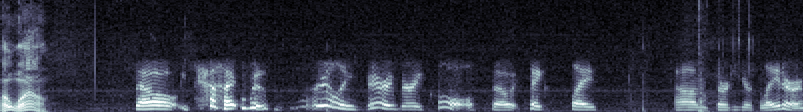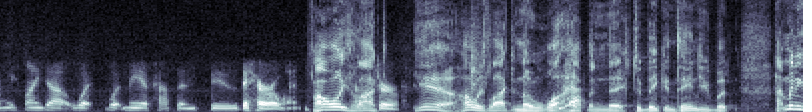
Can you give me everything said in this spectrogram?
Oh wow. So yeah, it was really very very cool. So it takes place um, 30 years later, and we find out what what may have happened to the heroine. I always like, yeah, I always like to know what happened next to be continued. But how many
